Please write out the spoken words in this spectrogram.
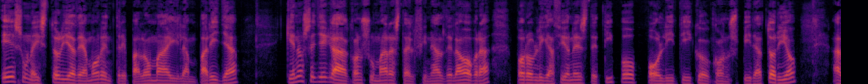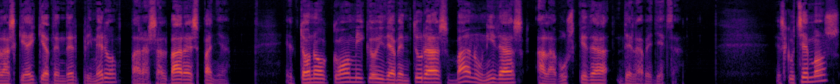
es una historia de amor entre Paloma y Lamparilla, que no se llega a consumar hasta el final de la obra por obligaciones de tipo político conspiratorio a las que hay que atender primero para salvar a España. El tono cómico y de aventuras van unidas a la búsqueda de la belleza. Escuchemos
